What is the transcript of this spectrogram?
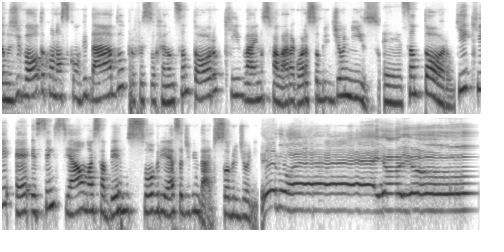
Estamos de volta com o nosso convidado, professor Fernando Santoro, que vai nos falar agora sobre Dioniso. É, Santoro, o que, que é essencial nós sabermos sobre essa divindade, sobre Dioniso? Evoé, ioiô,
